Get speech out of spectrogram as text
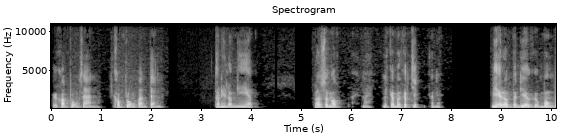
คือความปรุงสร้างความปรุงความแต่ง ตอนนี้เราเงียบ เราสงบนะมันก็เหมือนกับจิตตอนนี้มีอารมณ์เป็นเดียวคือมุ่งป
